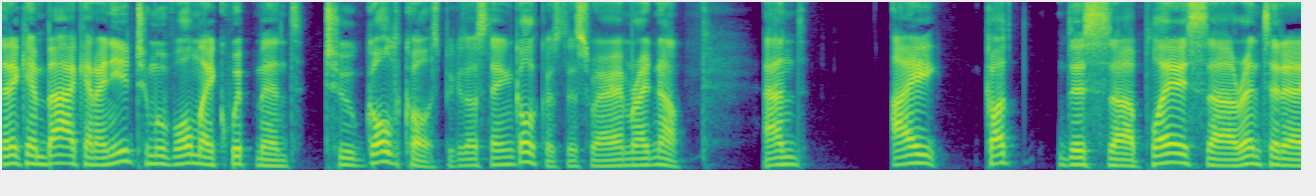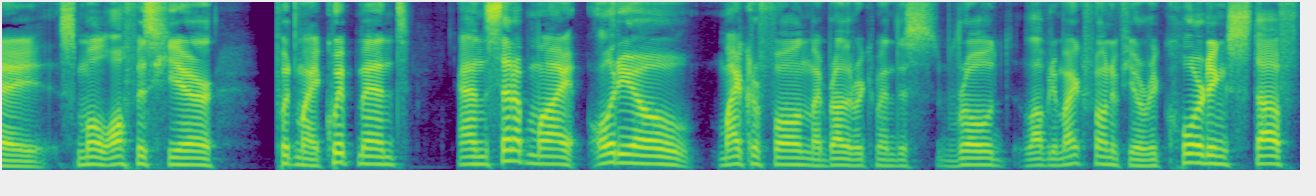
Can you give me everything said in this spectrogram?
Then I came back and I needed to move all my equipment to Gold Coast because I was staying in Gold Coast. This is where I am right now. And I got this uh, place, uh, rented a small office here, put my equipment, and set up my audio microphone. My brother recommended this Rode lovely microphone. If you're recording stuff,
